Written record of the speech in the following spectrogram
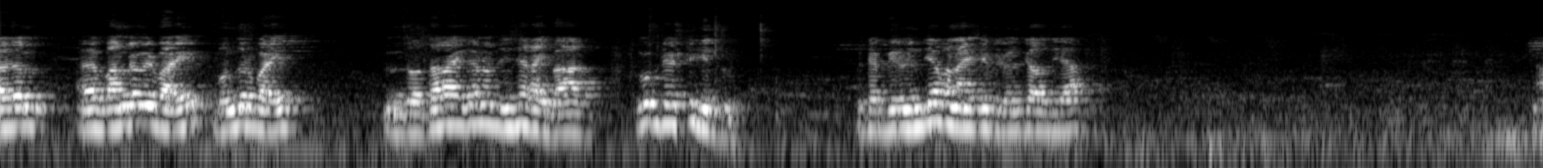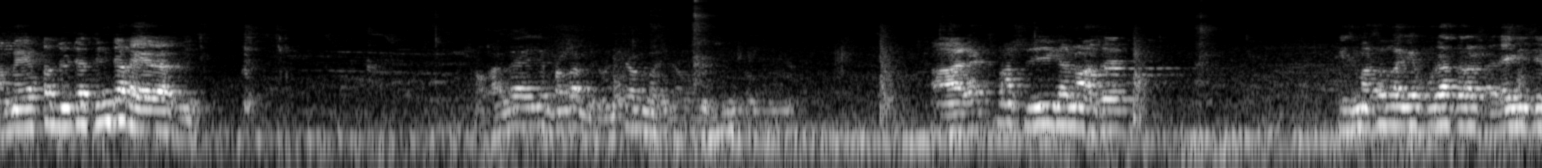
একজন বান্ধবীর বাড়ি বন্ধুর বাড়ি। তো তারা এখানে দিছে খাইবা খুব টেস্টি কিন্তু। এটা বিরন দিয়া বানাইছে বিরন চাল দিয়া। আমি একটা দুইটা তিনটা খাইয়া রাখবি। সকালে এই যে বাবা বেরোন চাল ভাই আর এক মাস ফ্রি কেন আছে। ক্রিসমাসের লাগে পুরা তারা সাজাই দিছে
